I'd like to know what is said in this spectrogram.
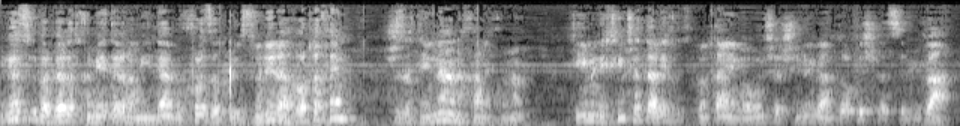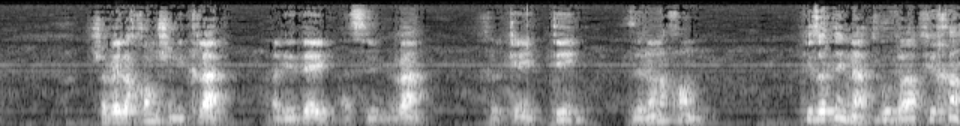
אני רוצה לבלבל אתכם יתר על המידע, בכל זאת ברצוני להראות לכם שזאת אינה הנחה נכונה. כי אם מניחים שהתהליך הוא ספונטני ואומרים שהשינוי באנטרופיה של הסביבה שווה לחום שנקלט על ידי הסביבה חלקי T, זה לא נכון. כי זאת אינה תגובה הפיכה.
